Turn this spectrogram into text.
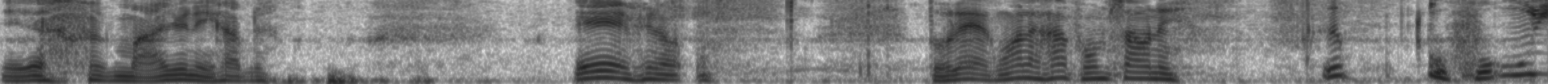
นี่เลยหมายอยู่นี่ครับเนี่ยเอ้พี่น้องตัวแรกมาแล้วครับ ผมเศร้านี่อึ๊บโอ้โหย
